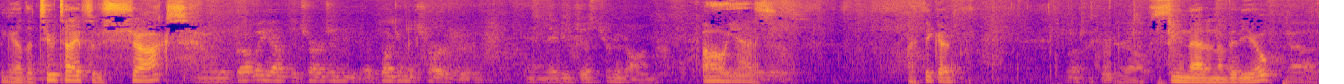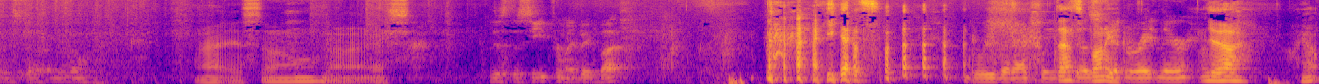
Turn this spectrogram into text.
You got the two types of shocks. And You'll probably have to charge in or uh, plug in the charger and maybe just turn it on. Oh yes, I think I've We'll have to figure out. seen that in a video. paths and stuff, you know. That is so nice. Is this the seat for my big butt? yes. I believe that actually That's does funny. fit right there. yeah. Yep.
